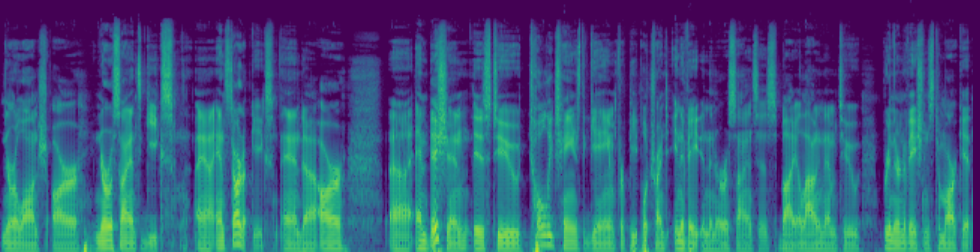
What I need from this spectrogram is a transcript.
NeuroLaunch are neuroscience geeks uh, and startup geeks. And uh, our uh, ambition is to totally change the game for people trying to innovate in the neurosciences by allowing them to bring their innovations to market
